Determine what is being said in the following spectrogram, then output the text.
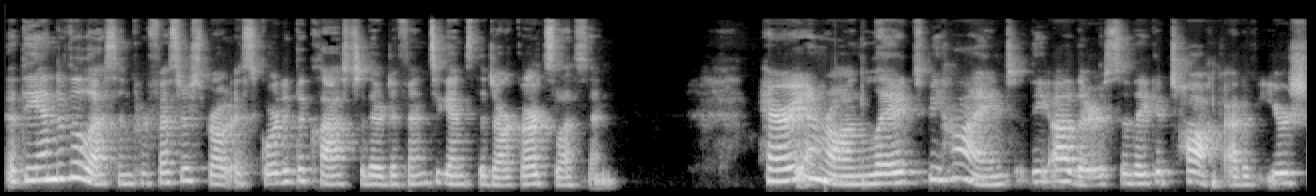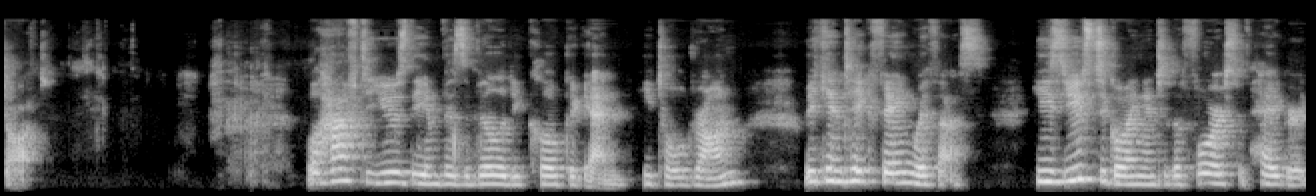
At the end of the lesson, Professor Sprout escorted the class to their defense against the dark arts lesson. Harry and Ron lagged behind the others so they could talk out of earshot. We'll have to use the invisibility cloak again, he told Ron. We can take Fang with us. He's used to going into the forest with Hagrid.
